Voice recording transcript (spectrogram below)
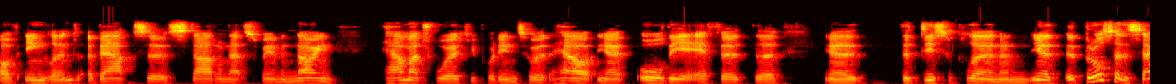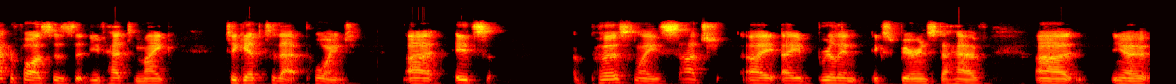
of England, about to start on that swim, and knowing how much work you put into it, how you know all the effort, the you know the discipline, and you know, but also the sacrifices that you've had to make to get to that point. Uh, it's personally such a, a, brilliant experience to have. Uh, you know,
